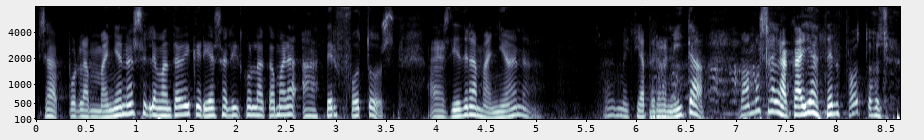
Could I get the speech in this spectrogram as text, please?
O sea, por las mañanas se levantaba y quería salir con la cámara a hacer fotos a las 10 de la mañana. Me decía, pero Anita, vamos a la calle a hacer fotos.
